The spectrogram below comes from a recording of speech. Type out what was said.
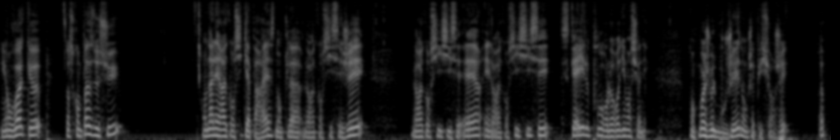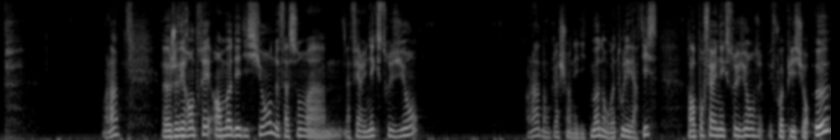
Et on voit que lorsqu'on passe dessus, on a les raccourcis qui apparaissent, donc là le raccourci c'est G, le raccourci ici c'est R, et le raccourci ici c'est Scale pour le redimensionner. Donc moi je veux le bouger, donc j'appuie sur G, hop, voilà. Euh, je vais rentrer en mode édition de façon à, à, faire une extrusion. Voilà, donc là je suis en edit mode, on voit tous les vertices. Alors pour faire une extrusion, il faut appuyer sur E.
